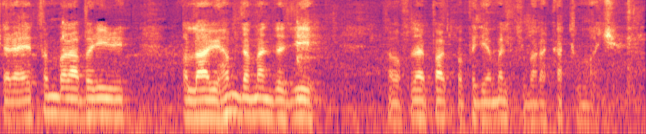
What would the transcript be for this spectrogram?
شرایط هم برابرې غلاوي هم د منځ ځي او خدای پاک به په دې عمل کې برکت هم واچوي.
